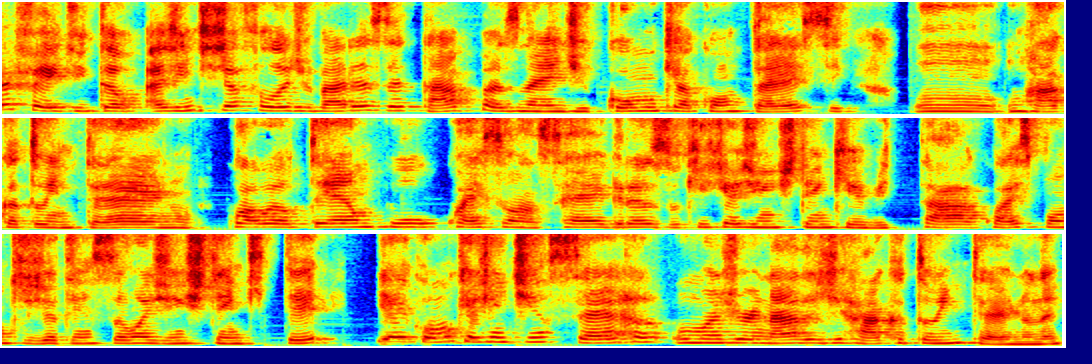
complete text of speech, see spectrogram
Perfeito. Então, a gente já falou de várias etapas, né, de como que acontece um, um hackathon interno, qual é o tempo, quais são as regras, o que que a gente tem que evitar, quais pontos de atenção a gente tem que ter, e aí como que a gente encerra uma jornada de hackathon interno, né?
